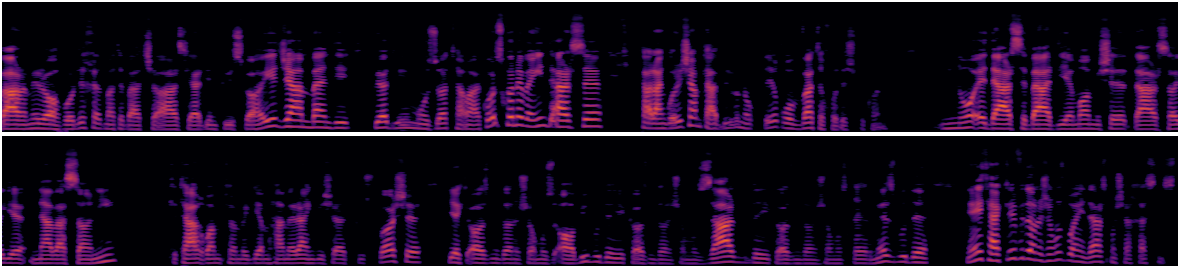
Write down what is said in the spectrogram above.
برنامه راهبردی خدمت بچه ها عرض کردیم تو ایستگاه های جنبندی بیاد این موضوع تمرکز کنه و این درس تلنگریش هم تبدیل به نقطه قوت خودش بکنه. نوع درس بعدی ما میشه درس های نوسانی که تقریبا می‌تونم بگم همه رنگی شاید توش باشه. یک آزمون دانش آموز آبی بوده یک آزمون دانش آموز زرد بوده یک آزمون دانش آموز قرمز بوده. یعنی تکلیف دانش آموز با این درس مشخص نیست.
